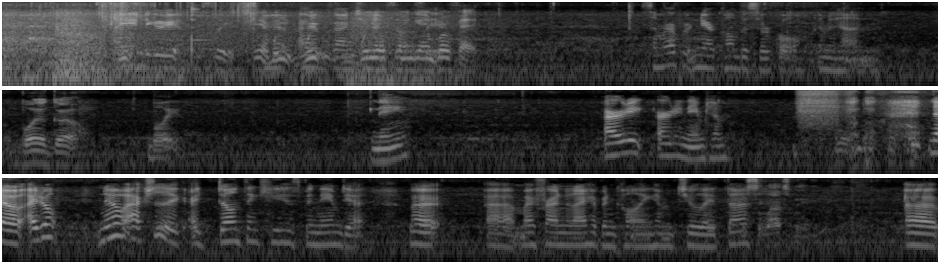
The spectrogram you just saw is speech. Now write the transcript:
um, I need to go get some sleep. Yeah, have- I where, have gone where two your nights friend getting birth at? Somewhere up near Columbus Circle in Manhattan. Boy or girl? Boy, Name? I already I already named him. no, I don't. No, actually, like I don't think he has been named yet. But uh, my friend and I have been calling him too What's Chuleta, the last name? uh,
